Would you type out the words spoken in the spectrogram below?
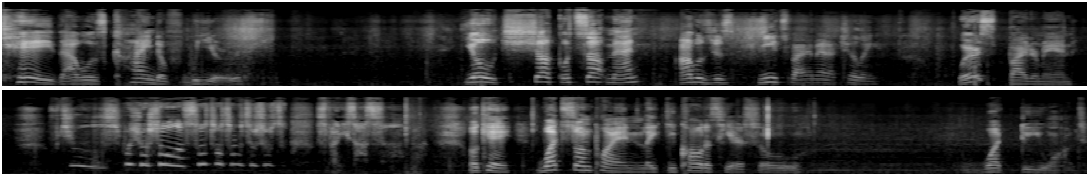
Okay, that was kind of weird. Yo, Chuck, what's up, man? I was just me and Spider Man are chilling. Where's Spider Man? Spidey's awesome. Okay, what's so important? Like you called us here, so what do you want?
